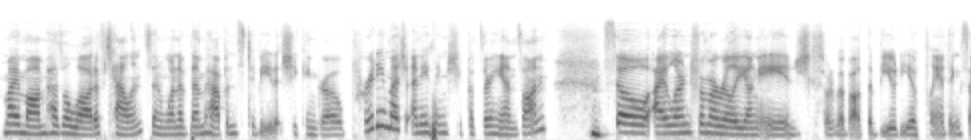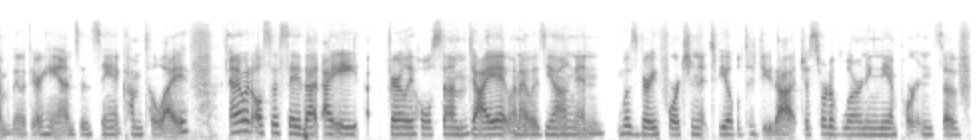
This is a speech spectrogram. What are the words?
My mom has a lot of talents, and one of them happens to be that she can grow pretty much anything she puts her hands on. Hmm. So I learned from a really young age sort of about the beauty of planting something with your hands and seeing it come to life. And I would also say that I ate fairly wholesome diet when I was young and was very fortunate to be able to do that, just sort of learning the importance of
